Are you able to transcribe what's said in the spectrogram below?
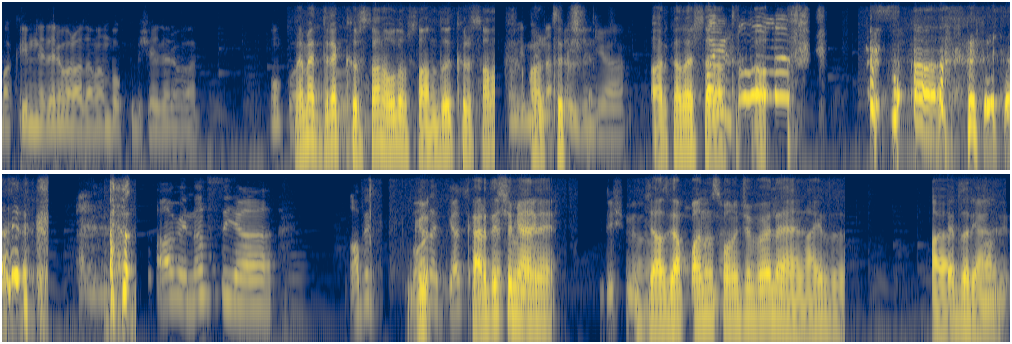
Bakayım neleri var adamın boklu bir şeyleri var. Ok var. Mehmet direkt kırsana oğlum sandığı kırsana. Emir nasıl artık- öldün ya? Arkadaşlar Hayır, artık... Abi nasıl ya? Abi bu Gü- arada gerçekten Kardeşim yani düşmüyorum. caz yapmanın sonucu böyle yani hayırdır. Hayırdır yani. Abi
